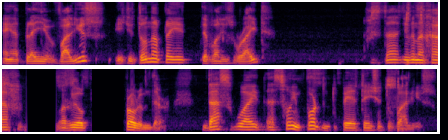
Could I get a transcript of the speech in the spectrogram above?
and applying values, if you don't apply the values right, that you're gonna have a real problem there. That's why that's so important to pay attention to values.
